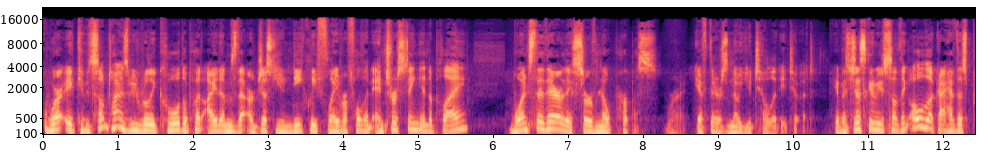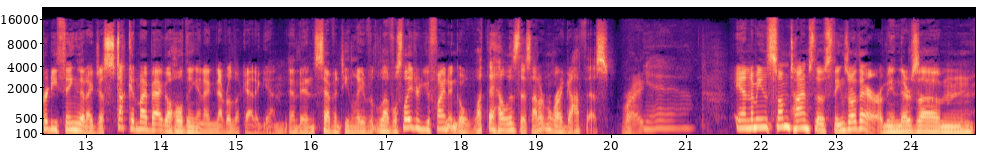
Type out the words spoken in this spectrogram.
where it can sometimes be really cool to put items that are just uniquely flavorful and interesting into play. Once they're there, they serve no purpose Right. if there's no utility to it. If was just going to be something, oh, look, I have this pretty thing that I just stuck in my bag of holding and I never look at again. And then 17 la- levels later, you find it and go, what the hell is this? I don't know where I got this. Right. yeah. And I mean, sometimes those things are there. I mean, there's um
